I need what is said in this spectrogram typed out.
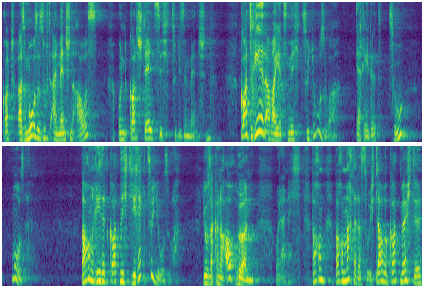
Gott, also Mose sucht einen Menschen aus und Gott stellt sich zu diesem Menschen. Gott redet aber jetzt nicht zu Josua, er redet zu Mose. Warum redet Gott nicht direkt zu Josua? Josua kann doch auch hören, oder nicht? Warum, warum macht er das so? Ich glaube, Gott möchte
